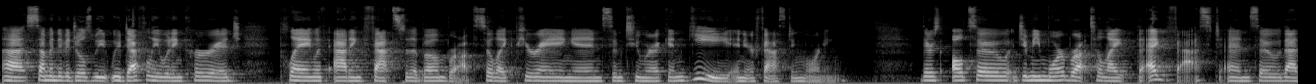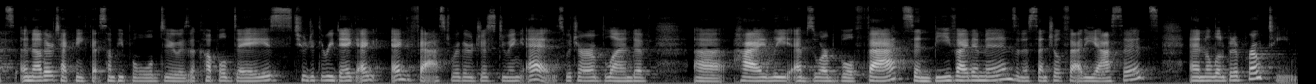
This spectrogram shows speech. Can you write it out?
uh, some individuals, we, we definitely would encourage playing with adding fats to the bone broth. So, like pureeing in some turmeric and ghee in your fasting morning. There's also Jimmy Moore brought to light the egg fast. And so that's another technique that some people will do is a couple days, two to three day egg, egg fast where they're just doing eggs, which are a blend of uh, highly absorbable fats and B vitamins and essential fatty acids and a little bit of protein.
